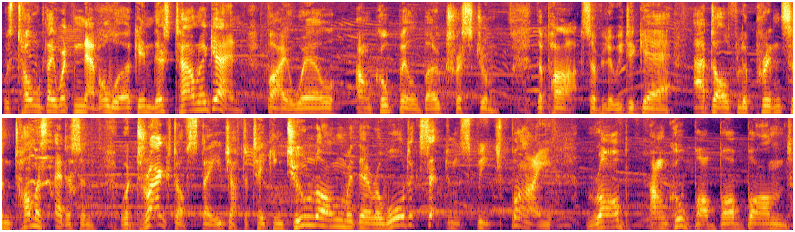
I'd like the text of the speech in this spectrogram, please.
was told they would never work in this town again by Will, Uncle Bilbo Tristram. The parts of Louis Daguerre, Adolphe Le Prince, and Thomas Edison were dragged off stage after taking too long with their award acceptance speech by Rob, Uncle Bob Bob Bond.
